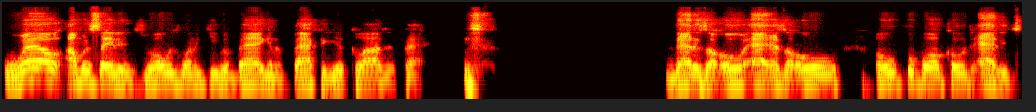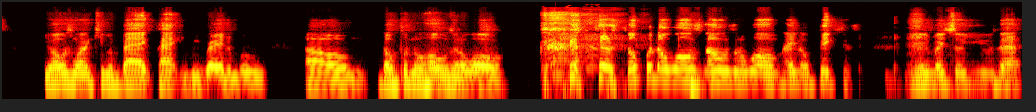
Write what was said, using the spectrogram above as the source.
Well, I'm gonna say this: you always want to keep a bag in the back of your closet packed. that is an old ad, that's an old old football coach adage. You always want to keep a bag packed and be ready to move. Um, don't put no holes in the wall. don't put no walls, no holes in the wall. Ain't no pictures. You make sure you use that,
